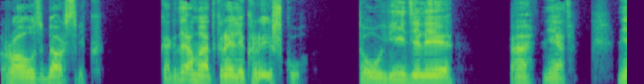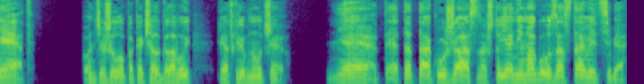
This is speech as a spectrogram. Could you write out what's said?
Роуз Бёрсвик. Когда мы открыли крышку, то увидели... А, нет, нет. Он тяжело покачал головой и отхлебнул чаю. Нет, это так ужасно, что я не могу заставить себя.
